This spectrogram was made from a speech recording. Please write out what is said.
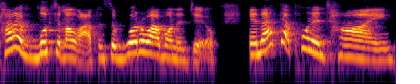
kind of looked at my life and said, what do I want to do? And at that point in time,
